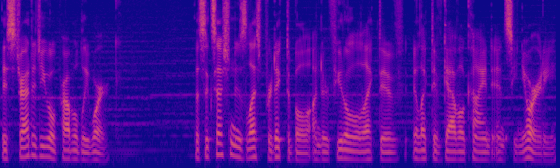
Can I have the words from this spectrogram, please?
this strategy will probably work. The succession is less predictable under feudal elective, elective Gavelkind, and seniority,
